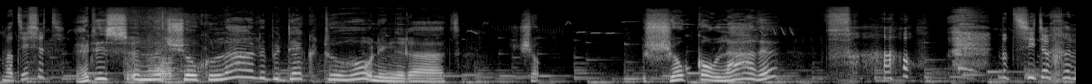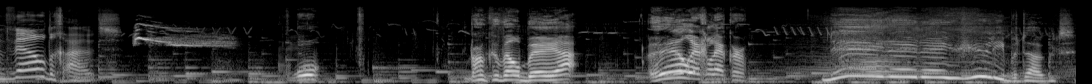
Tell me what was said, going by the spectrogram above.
Wat is het? Het is een met chocolade bedekte honingraad. Cho chocolade? Dat ziet er geweldig uit. Oh, dank u wel, Bea. Heel erg lekker. Nee, nee, nee, jullie bedankt.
